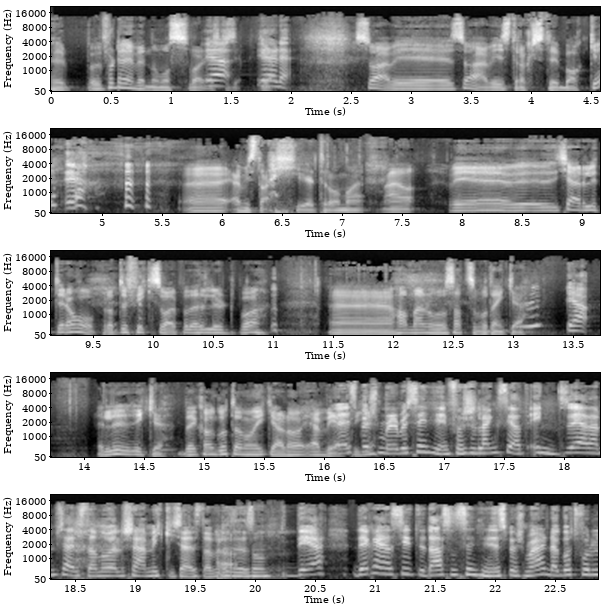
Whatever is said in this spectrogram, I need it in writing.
hør på, fortell en venn om oss, var det ja, jeg skulle si. gjør det. Så, er vi, så er vi straks tilbake. Ja. Jeg mista helt tråden nå, jeg. Nei da. Vi, vi- kjære lyttere, håper at du fikk svar på det du lurte på. Uh, han er noe å satse på, tenker jeg. ja. Eller ikke. Det kan godt hende han ikke er noe. Jeg vet ikke. spørsmålet ble sendt inn for så lenge siden at enten så er de kjærester nå, eller så er de ikke kjærester. For å si det, sånn. det, det kan jeg si til deg som sendte inn det spørsmålet. Det har gått for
